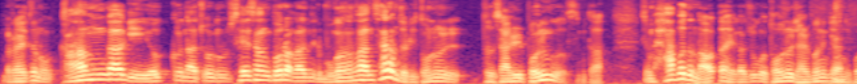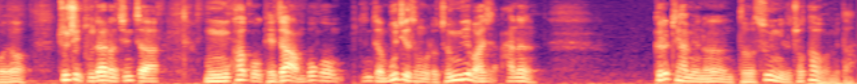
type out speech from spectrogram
뭐라 해야 되나 감각이 없거나 좀 세상 돌아가는 데 무감각한 사람들이 돈을 더 잘 버는 것 같습니다. 지금 하버드 나왔다 해가지고 돈을 잘 버는 게 아니고요. 주식 투자는 진짜 묵묵하고 계좌 안 보고 진짜 무지성으로 적립하는 그렇게 하면은 더 수익률이 좋다고 합니다.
